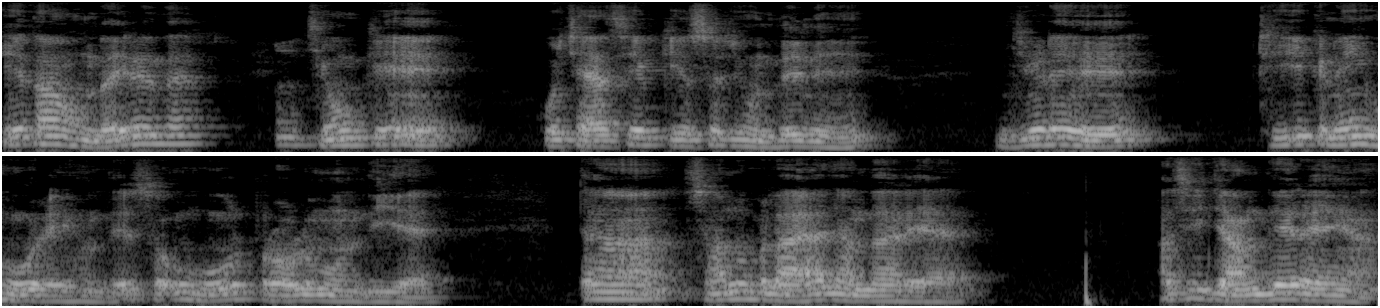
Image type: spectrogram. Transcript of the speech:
ਇਹ ਤਾਂ ਹੁੰਦਾ ਹੀ ਰਹਿੰਦਾ ਕਿਉਂਕਿ ਕੁਝ ਐਸੇ ਕੇਸਸ ਹੁੰਦੇ ਨੇ ਜਿਹੜੇ ਠੀਕ ਨਹੀਂ ਹੋ ਰਹੇ ਹੁੰਦੇ ਸਗੋਂ ਹੋਰ ਪ੍ਰੋਬਲਮ ਹੁੰਦੀ ਹੈ। ਤਾਂ ਸਾਨੂੰ ਬੁਲਾਇਆ ਜਾਂਦਾ ਰਿਹਾ। ਅਸੀਂ ਜਾਂਦੇ ਰਹੇ ਹਾਂ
